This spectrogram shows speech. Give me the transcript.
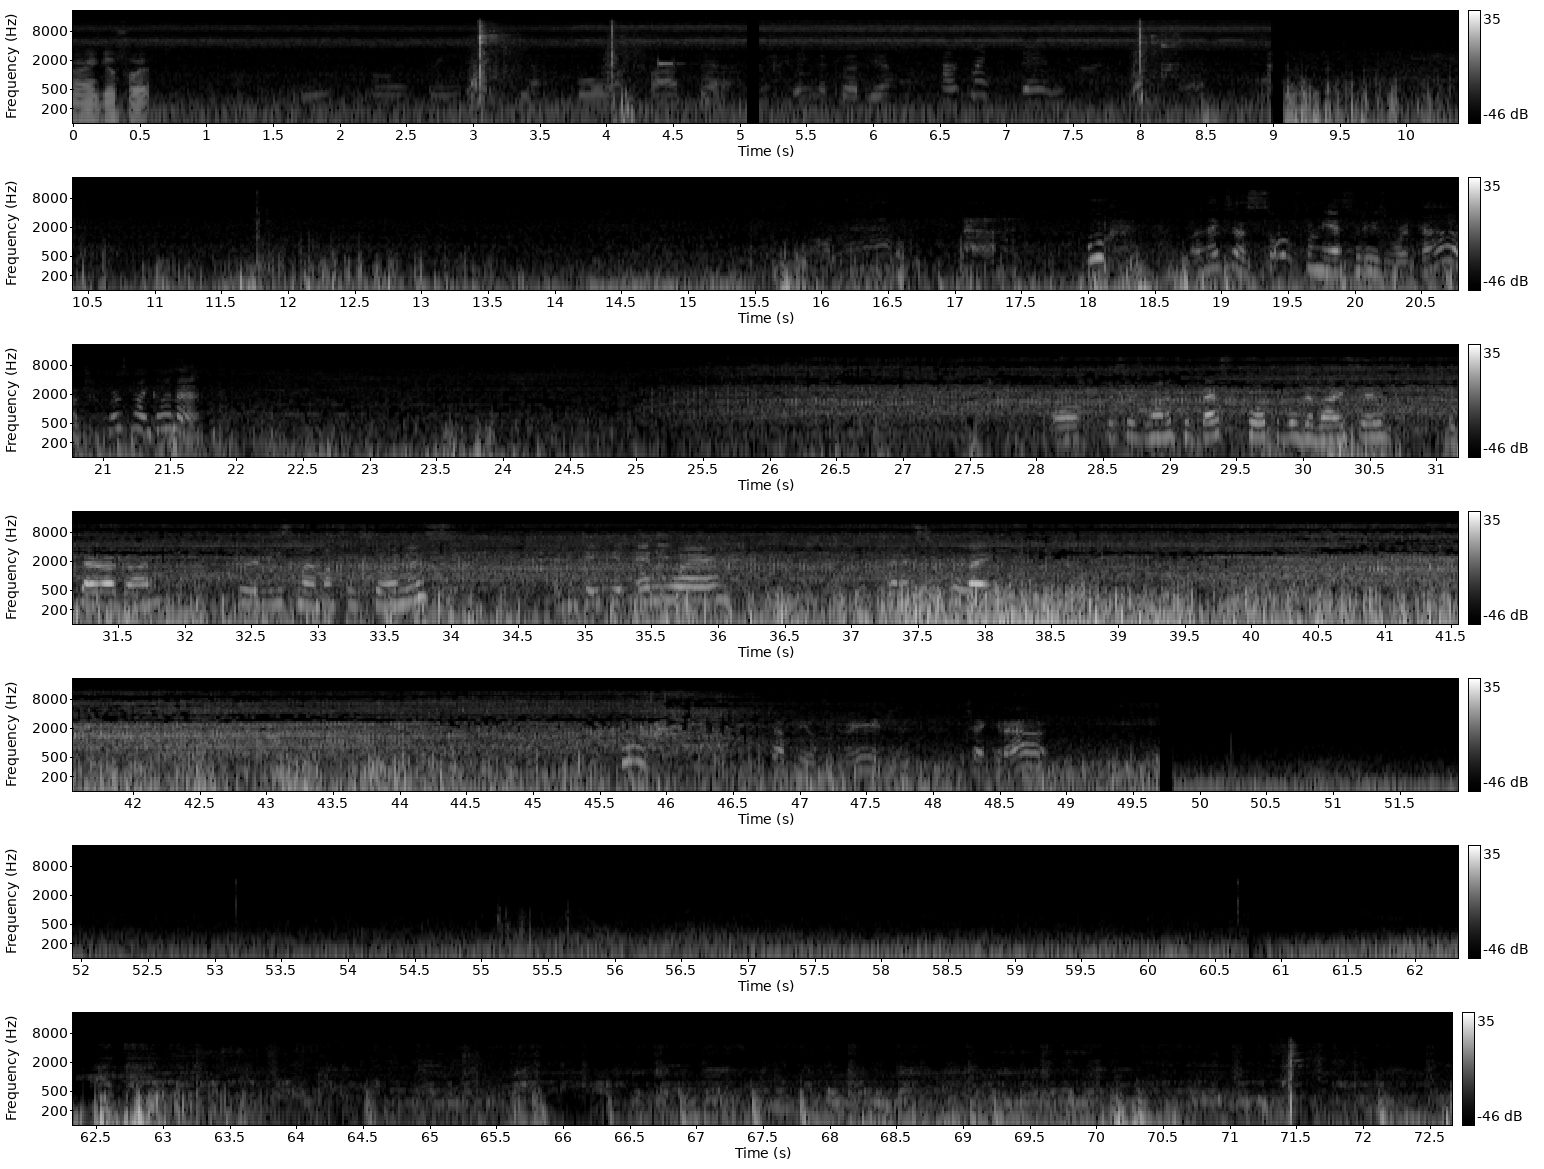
All right, go for it. How's my spin? Whew, my legs are sore from yesterday's workout. Where's my gun at? Oh, this is one of the best portable devices, the Theragun, to release my muscle soreness. I can take it anywhere, and it's super light.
